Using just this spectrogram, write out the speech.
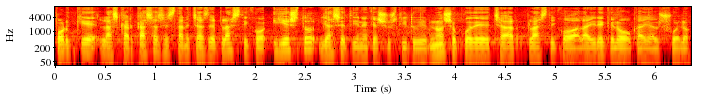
porque las carcasas están hechas de plástico y esto ya se tiene que sustituir. No se puede echar plástico al aire que luego cae al suelo.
